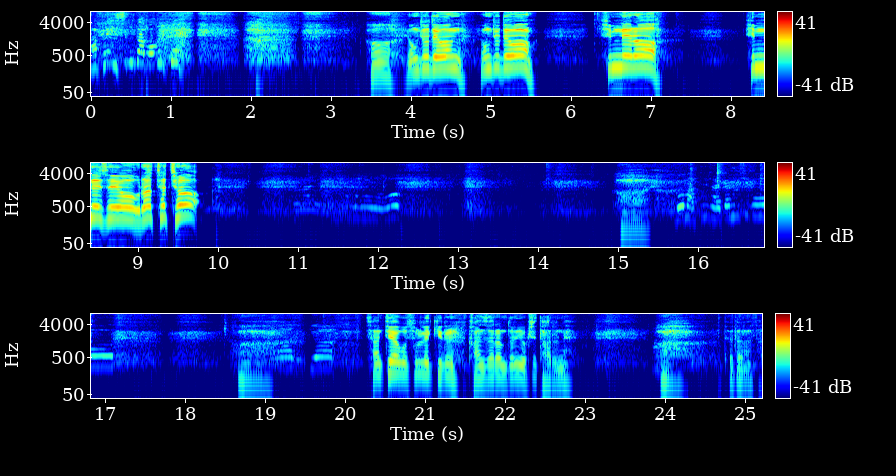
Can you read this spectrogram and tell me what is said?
앞에 있습니다. 먹을 게. 어, 영조대왕, 영조대왕, 힘내라. 힘내세요. 으라차차. 아, 몸 앞뒤 잘 감으시고. 산티아고 순례길을 간 사람들은 역시 다르네. 와, 대단하다.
